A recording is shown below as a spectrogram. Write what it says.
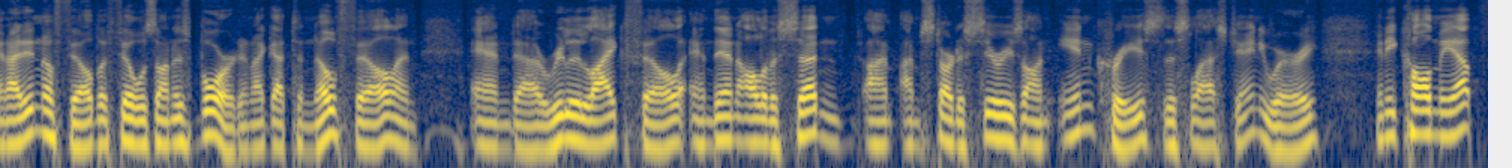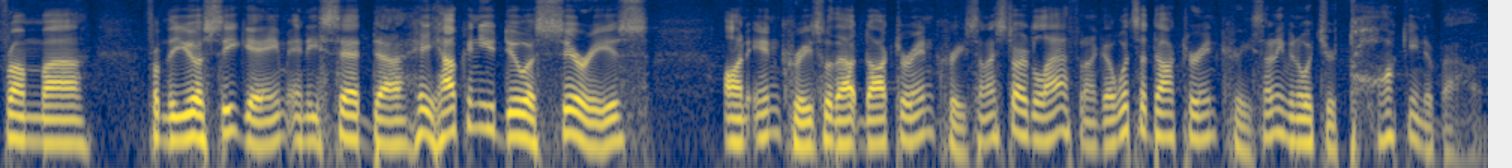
And I didn't know Phil, but Phil was on his board. And I got to know Phil and, and uh, really like Phil. And then all of a sudden, I'm, I'm started a series on increase this last January. And he called me up from. Uh, from the USC game, and he said, uh, "Hey, how can you do a series on increase without Doctor Increase?" And I started laughing. I go, "What's a Doctor Increase? I don't even know what you're talking about."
